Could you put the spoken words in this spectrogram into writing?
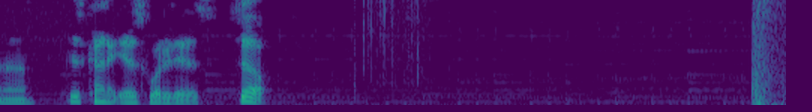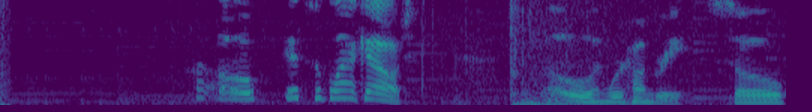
Uh, this kind of is what it is. So, it's a blackout. Oh, and we're hungry. So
